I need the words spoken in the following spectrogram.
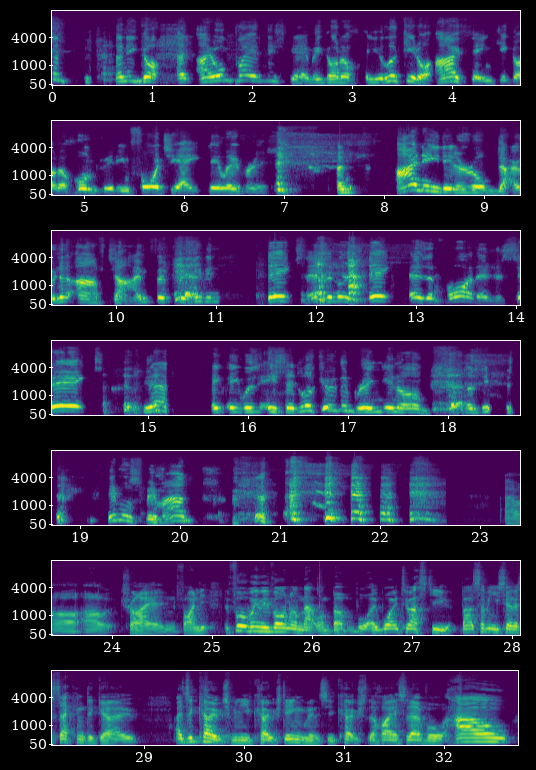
and he got. I umpired this game. He got a. You look it up. I think he got a hundred in forty-eight deliveries, and I needed a rub down at half time for, for giving six. There's another six. There's a four. There's a six. Yeah. He, he was. He said, "Look who they're bringing on." He, he must be mad. Oh, I'll try and find it. Before we move on on that one, Bumble, I wanted to ask you about something you said a second ago. As a coach, I mean, you've coached England, so you coached at the highest level. How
